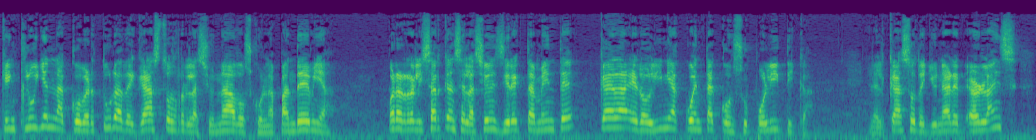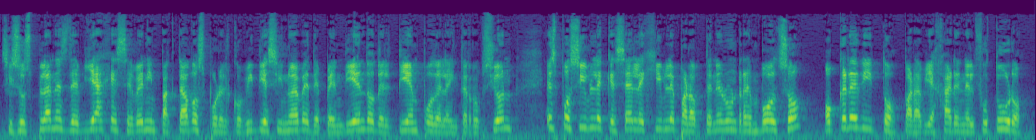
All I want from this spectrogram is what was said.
que incluyen la cobertura de gastos relacionados con la pandemia. Para realizar cancelaciones directamente, cada aerolínea cuenta con su política. En el caso de United Airlines, si sus planes de viaje se ven impactados por el COVID-19 dependiendo del tiempo de la interrupción, es posible que sea elegible para obtener un reembolso o crédito para viajar en el futuro.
